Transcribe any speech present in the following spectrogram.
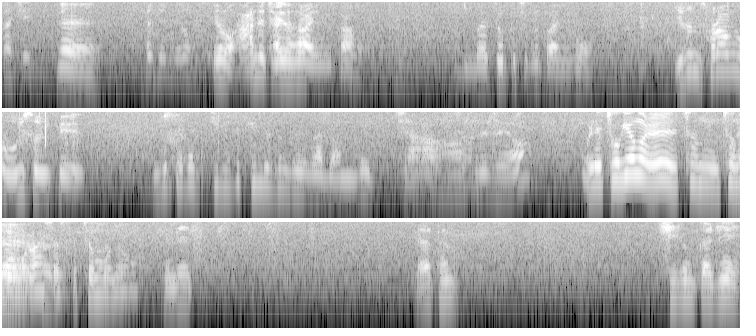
같이 네. 이건 완전 자연산 아닙니까? 뭐 덧붙인 것도 아니고 이런 사람을 어디서 이렇게 이거 내가 집에서 길러준 거 가져왔는데 자, 그러세요? 원래 조경을 전 전공으로 네. 하셨어요. 전문으로. 근데 여하튼 지금까지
